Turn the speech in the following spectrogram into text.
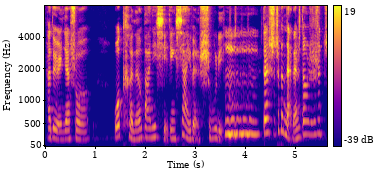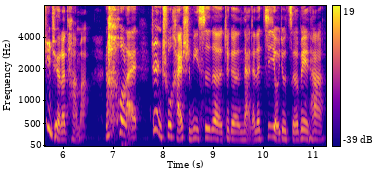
他对人家说。我可能把你写进下一本书里，但是这个奶奶是当时是拒绝了他嘛。然后后来认出海史密斯的这个奶奶的基友就责备他：“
